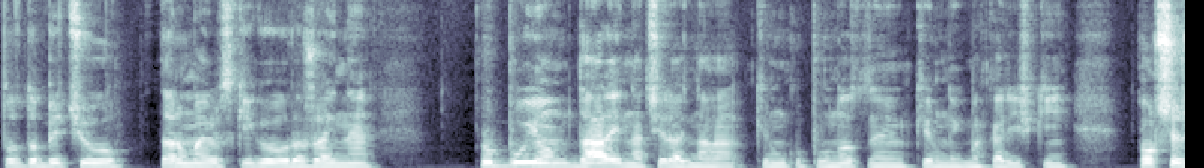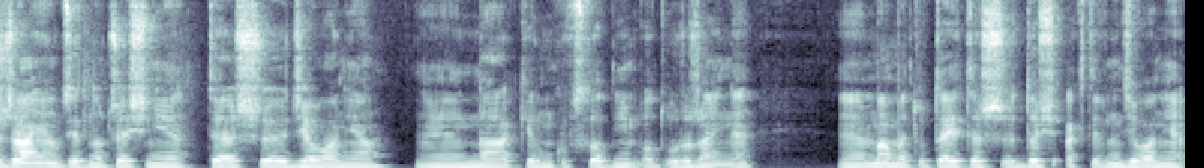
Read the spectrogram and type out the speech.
po zdobyciu Staromajorskiego urożajne próbują dalej nacierać na kierunku północnym, kierunek Makariwki, poszerzając jednocześnie też e, działania e, na kierunku wschodnim od Urożajny. E, Mamy tutaj też dość aktywne działania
